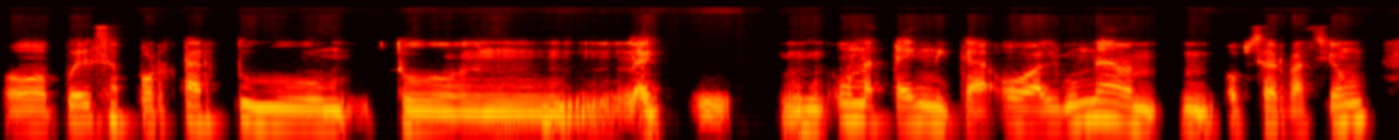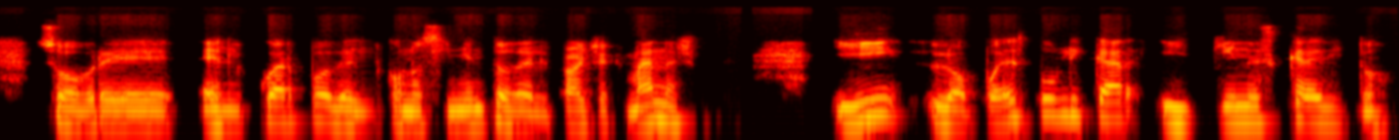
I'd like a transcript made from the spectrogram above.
o puedes aportar tu, tu mm, una técnica o alguna mm, observación sobre el cuerpo del conocimiento del project management y lo puedes publicar y tienes crédito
